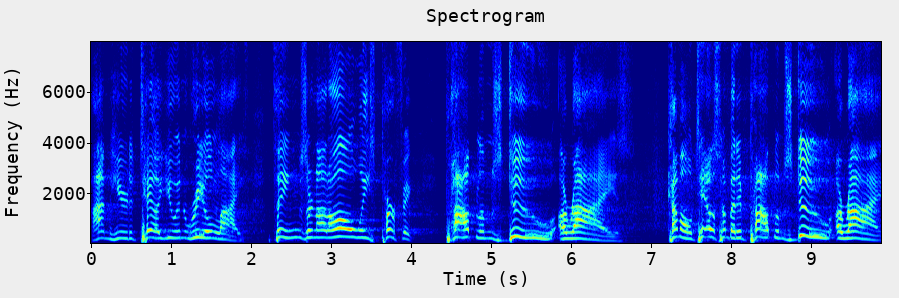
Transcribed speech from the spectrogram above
I'm here to tell you in real life, things are not always perfect. Problems do arise. Come on, tell somebody problems do arise.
